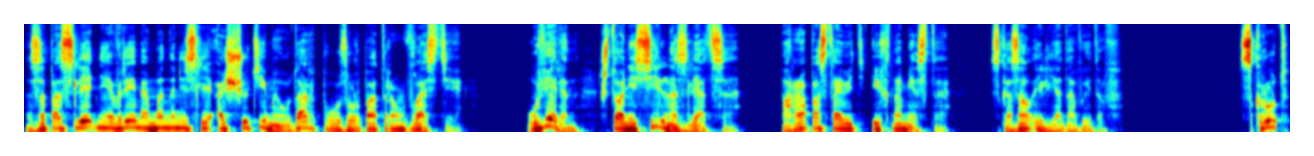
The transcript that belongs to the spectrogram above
За последнее время мы нанесли ощутимый удар по узурпаторам власти. Уверен, что они сильно злятся. Пора поставить их на место, — сказал Илья Давыдов. Скрут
